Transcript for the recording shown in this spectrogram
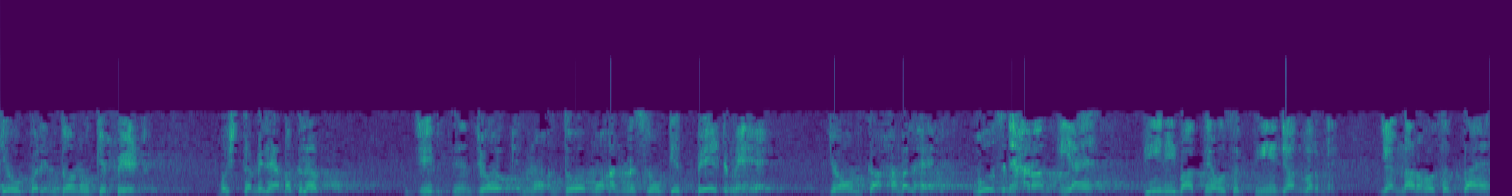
کے اوپر ان دونوں کے پیٹ۔ مشتمل ہے مطلب جو دو مؤنسوں کے پیٹ میں ہے، جو ان کا حمل ہے، وہ اس نے حرام کیا ہے۔ تین ہی باتیں ہو سکتی ہیں جانور میں۔ یا نر ہو سکتا ہے،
